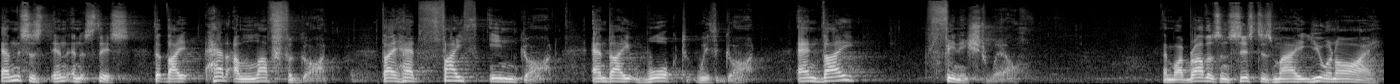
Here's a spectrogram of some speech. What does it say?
And, this is, and it's this that they had a love for God, they had faith in God, and they walked with God, and they finished well. And my brothers and sisters, may you and I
